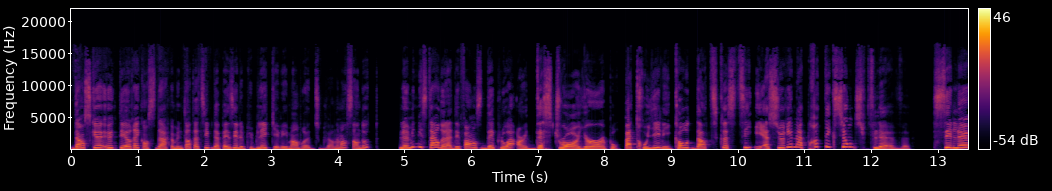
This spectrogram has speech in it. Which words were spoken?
Dans ce que Hugues Théoret considère comme une tentative d'apaiser le public et les membres du gouvernement, sans doute, le ministère de la Défense déploie un destroyer pour patrouiller les côtes d'Anticosti et assurer la protection du fleuve. C'est le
